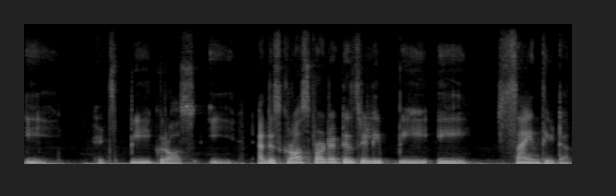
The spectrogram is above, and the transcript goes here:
E. It's P cross E. And this cross product is really PE sine theta.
